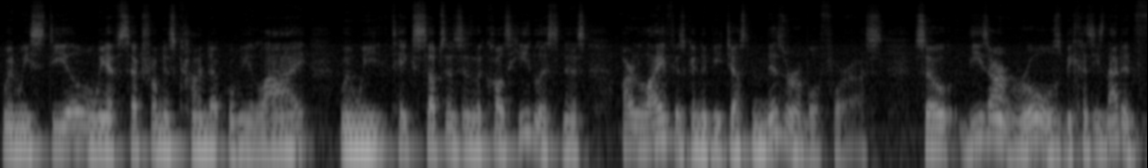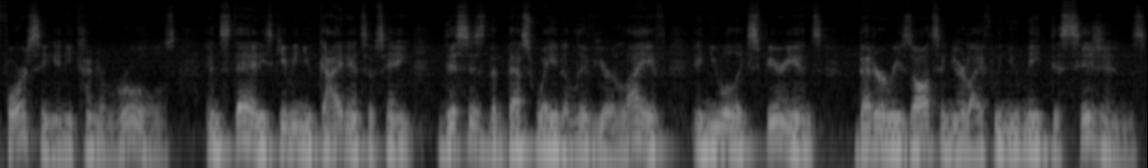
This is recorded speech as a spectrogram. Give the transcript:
when we steal, when we have sexual misconduct, when we lie, when we take substances that cause heedlessness, our life is going to be just miserable for us. So these aren't rules because he's not enforcing any kind of rules. Instead, he's giving you guidance of saying, this is the best way to live your life, and you will experience better results in your life when you make decisions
